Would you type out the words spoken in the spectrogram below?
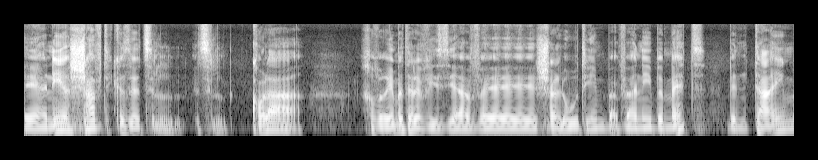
אה, אני ישבתי כזה אצל, אצל כל החברים בטלוויזיה, ושאלו אותי, ואני באמת, בינתיים,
